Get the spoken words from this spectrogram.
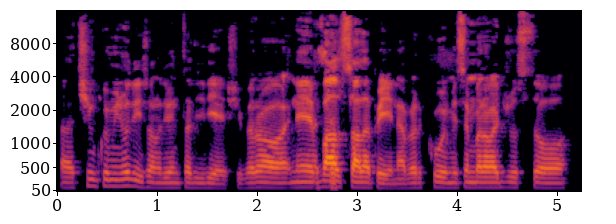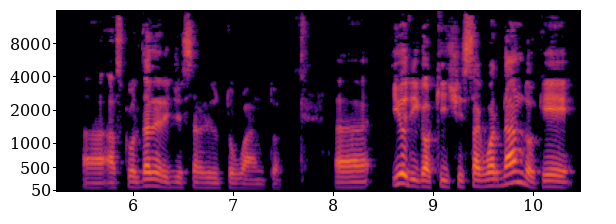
uh, eh, 5 minuti sono diventati 10, però ne è valsa la pena, per cui mi sembrava giusto uh, ascoltare e registrare tutto quanto. io dico a chi ci sta guardando che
